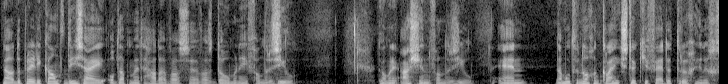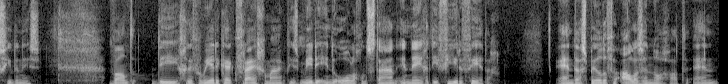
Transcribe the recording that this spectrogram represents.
Nou, de predikant die zij op dat moment hadden was, uh, was dominee van der Ziel. Dominee Asjen van der Ziel. En dan moeten we nog een klein stukje verder terug in de geschiedenis. Want die gereformeerde kerk vrijgemaakt is midden in de oorlog ontstaan in 1944. En daar speelde voor alles en nog wat. En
